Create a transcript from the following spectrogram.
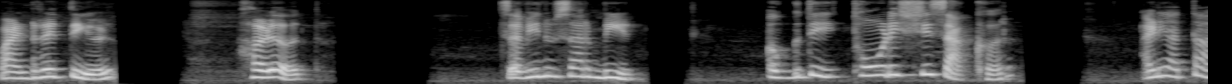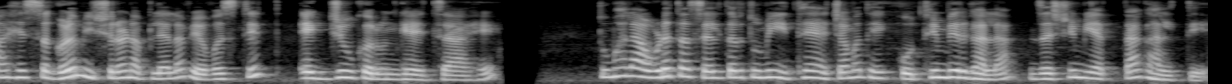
पांढरे तीळ हळद चवीनुसार मीठ अगदी थोडीशी साखर आणि आता हे सगळं मिश्रण आपल्याला व्यवस्थित एकजीव करून घ्यायचं आहे. तुम्हाला आवडत असेल तर तुम्ही इथे ह्याच्यामध्ये कोथिंबीर घाला जशी मी आत्ता घालते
